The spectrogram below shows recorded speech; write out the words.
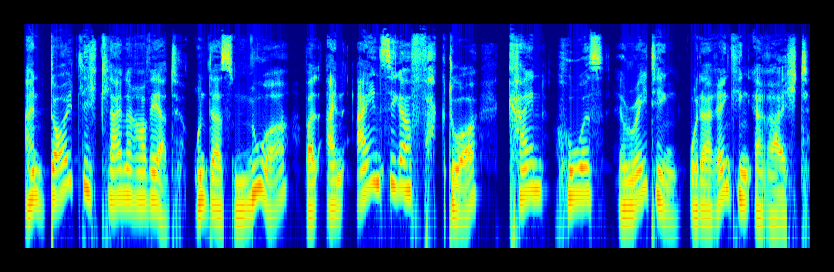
Ein deutlich kleinerer Wert und das nur, weil ein einziger Faktor kein hohes Rating oder Ranking erreicht.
